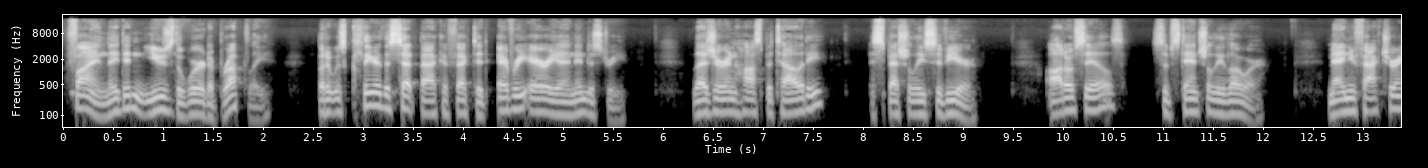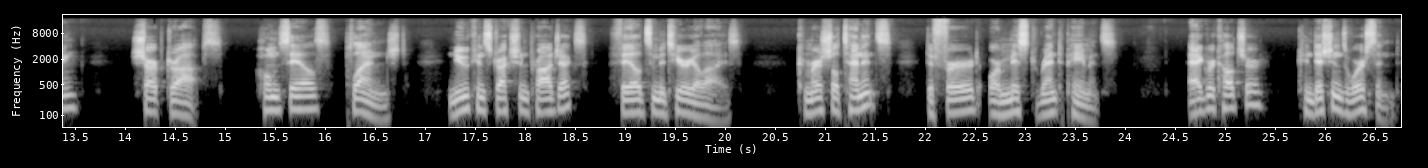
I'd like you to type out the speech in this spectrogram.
Fine, they didn't use the word abruptly, but it was clear the setback affected every area and industry. Leisure and hospitality, especially severe. Auto sales, substantially lower. Manufacturing, sharp drops. Home sales, plunged. New construction projects failed to materialize. Commercial tenants deferred or missed rent payments. Agriculture, conditions worsened.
